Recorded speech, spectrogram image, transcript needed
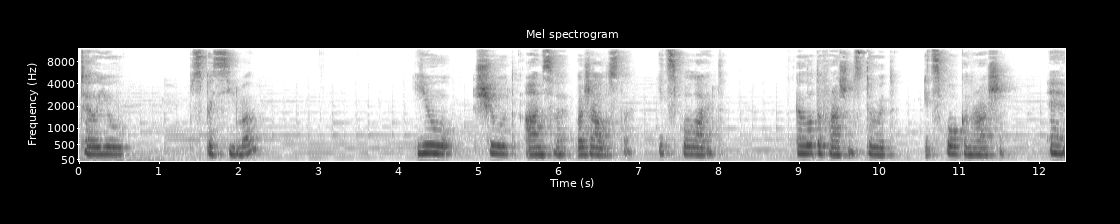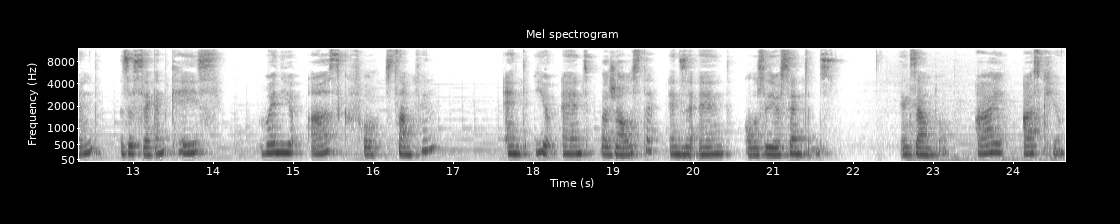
tell you спасибо, you should answer пожалуйста. It's polite. A lot of Russians do it. It's spoken Russian. And the second case, when you ask for something and you end пожалуйста at the end of your sentence. Example. I ask you.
